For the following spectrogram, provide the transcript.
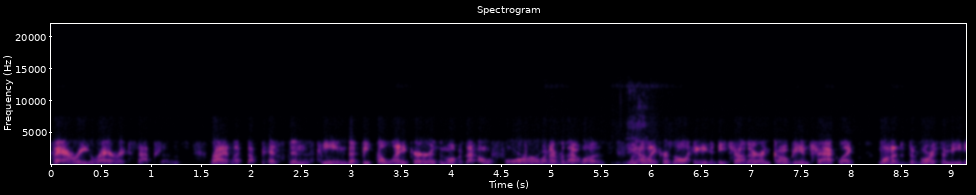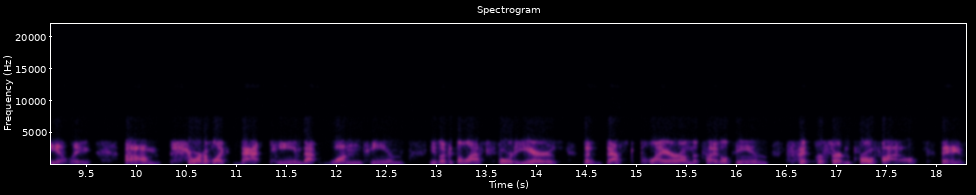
very rare exceptions, right? Like the Pistons team that beat the Lakers and what was that, 04 or whatever that was, when the Lakers all hated each other and Kobe and Shaq like wanted to divorce immediately. Um, short of like that team, that one team, you look at the last 40 years, the best player on the title team fits a certain profile. They've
